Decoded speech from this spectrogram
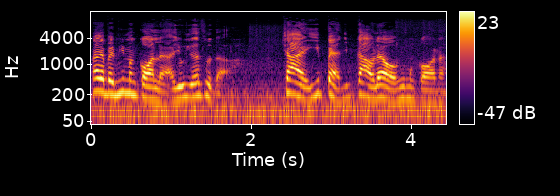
น่าจะเป็นพี่มังกรแหละอายุเยอะสุดอะ ใช่ยี่แปดยี่เก้าแล้วพี่มังกรอะ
